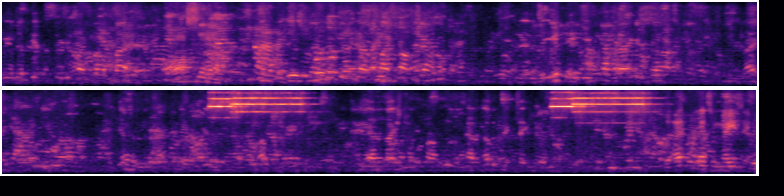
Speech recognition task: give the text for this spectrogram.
We ended up getting thirty-five pounds back. Awesome. And this was one of the things that I found. And the evening, you come back and, uh, right, uh, I guess it was- We had a nice twenty-five blue and had another big take. That, that's amazing. So,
